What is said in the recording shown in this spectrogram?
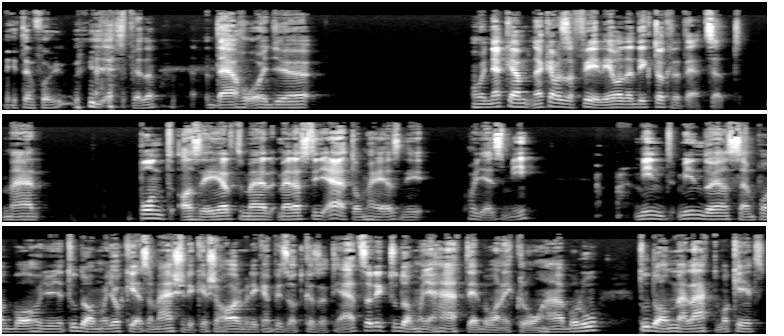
Nathan for you. ez például. De hogy, hogy nekem, nekem ez a fél évad eddig tökre tetszett. Mert pont azért, mert, mert ezt így el tudom helyezni, hogy ez mi. Mind, mind olyan szempontból, hogy ugye tudom, hogy oké, okay, ez a második és a harmadik epizód között játszódik, tudom, hogy a háttérben van egy klónháború, tudom, mert láttam a két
